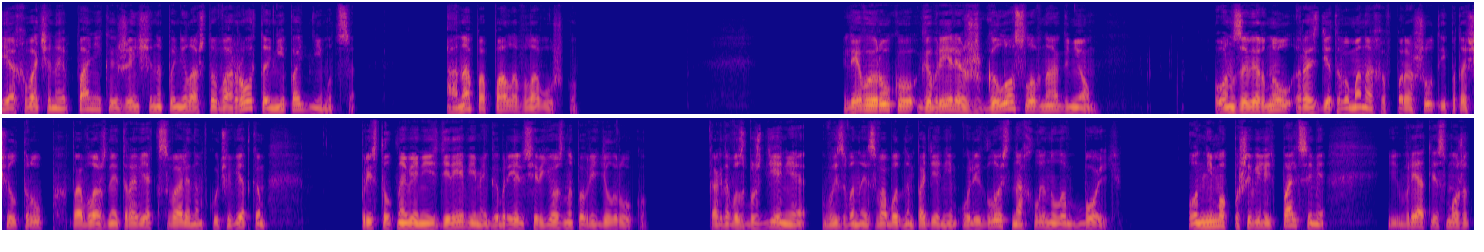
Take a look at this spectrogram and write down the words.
и, охваченная паникой, женщина поняла, что ворота не поднимутся. Она попала в ловушку. Левую руку Габриэля жгло, словно огнем. Он завернул раздетого монаха в парашют и потащил труп по влажной траве к сваленным в кучу веткам. При столкновении с деревьями Габриэль серьезно повредил руку. Когда возбуждение, вызванное свободным падением, улеглось, нахлынула боль. Он не мог пошевелить пальцами и вряд ли сможет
